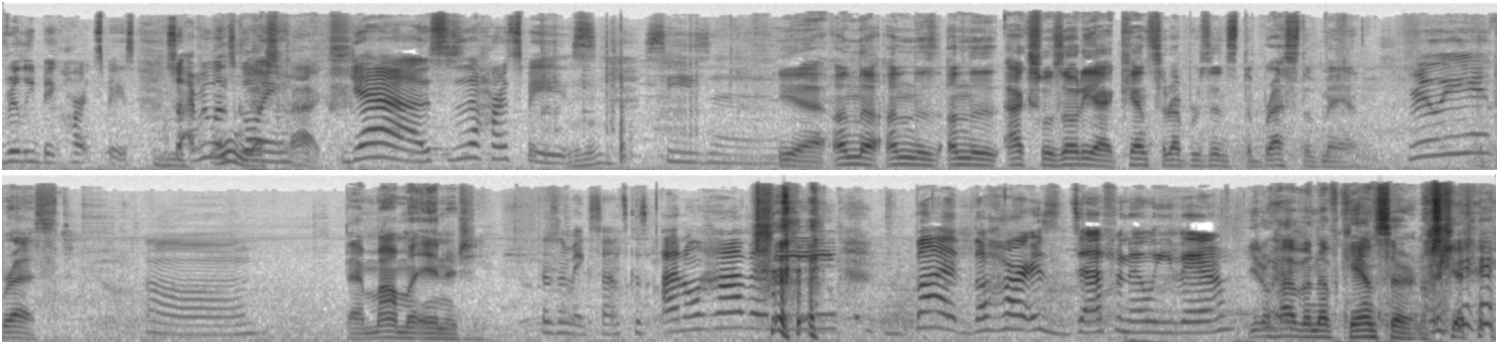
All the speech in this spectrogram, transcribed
really big heart space. Mm-hmm. So everyone's Ooh, that's going facts. yeah this is a heart space mm-hmm. season. Yeah, on the on the on the actual zodiac, Cancer represents the breast of man. really? The Breast, oh that mama energy. Doesn't make sense because I don't have any but the heart is definitely there You don't have enough cancer. No, I'm just kidding.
